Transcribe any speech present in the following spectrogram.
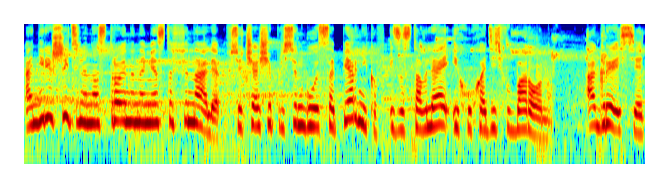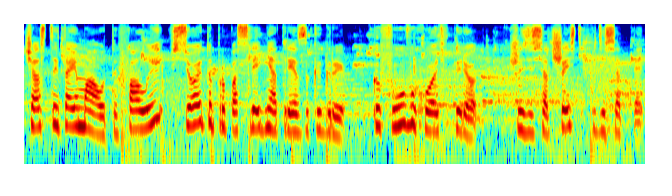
Они решительно настроены на место в финале, все чаще прессингуя соперников и заставляя их уходить в оборону. Агрессия, частые тайм-ауты, фолы – все это про последний отрезок игры. КФУ выходит вперед – 66-55.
